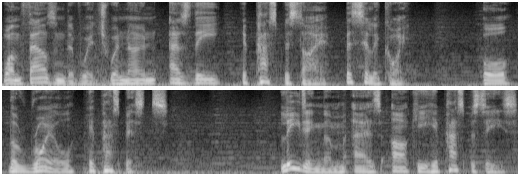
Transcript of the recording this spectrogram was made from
1,000 of which were known as the Hypaspistai Basilikoi, or the Royal Hypaspists. Leading them as Archi-Hypaspes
